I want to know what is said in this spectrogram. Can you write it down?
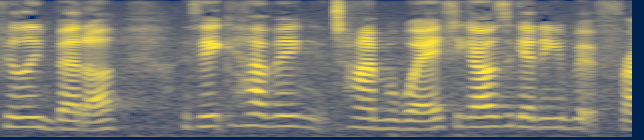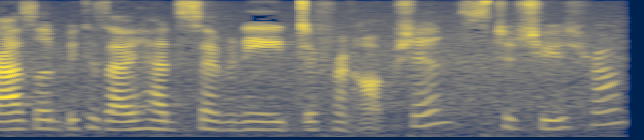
feeling better. I think having time away, I think I was getting a bit frazzled because I had so many different options to choose from.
